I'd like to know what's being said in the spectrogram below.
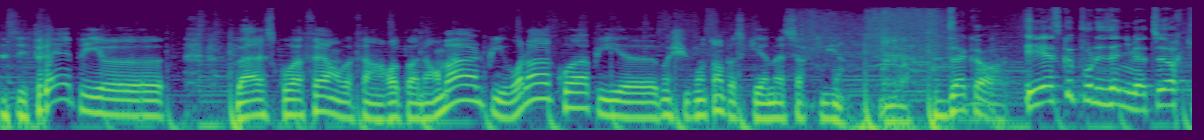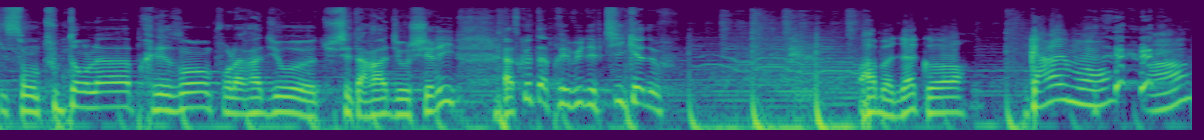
Ça c'est fait, puis euh, bah, ce qu'on va faire, on va faire un repas normal, puis voilà quoi. Puis euh, moi je suis content parce qu'il y a ma soeur qui vient. D'accord. Et est-ce que pour les animateurs qui sont tout le temps là, présents pour la radio, euh, tu sais ta radio chérie, est-ce que t'as prévu des petits cadeaux? Ah bah d'accord. Carrément, hein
